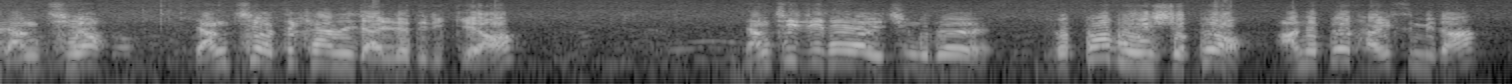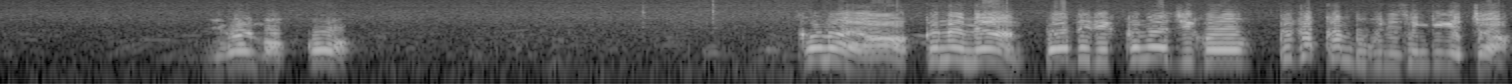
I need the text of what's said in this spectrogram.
양치요? 양치 어떻게 하는지 알려드릴게요. 양치질 해요, 이 친구들. 이거 뼈 보이시죠? 뼈. 안에 뼈 다 있습니다. 이걸 먹고 끊어요. 끊으면 뼈들이 끊어지고 뾰족한 부분이 생기겠죠?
